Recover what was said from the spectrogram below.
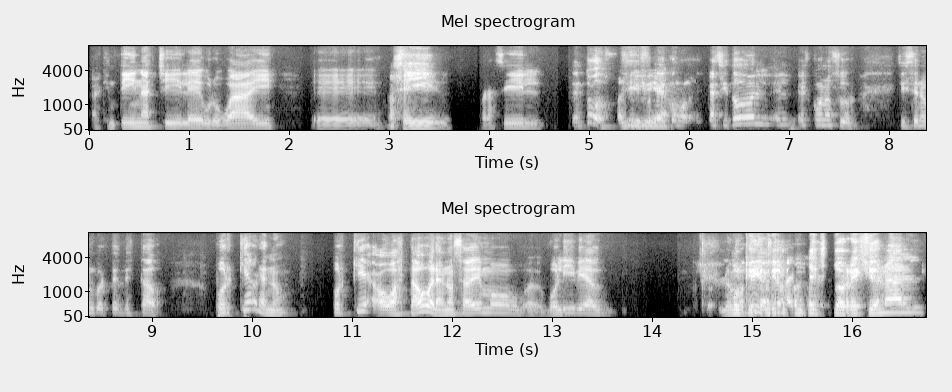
Argentina, Chile, Uruguay, eh, Brasil. Brasil, en todos, casi todo el, cono sur se hicieron golpes de Estado. ¿Por qué ahora no? ¿Por qué? O hasta ahora no sabemos, eh, Bolivia... porque cambió el contexto regional,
